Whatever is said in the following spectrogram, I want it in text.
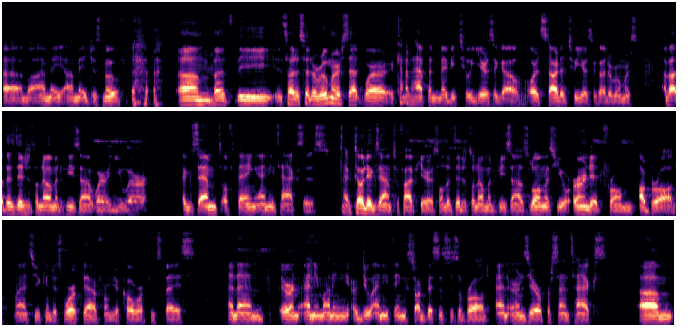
uh, I may I may just move. um, mm-hmm. But the so the, so the rumors that were kind of happened maybe two years ago, or it started two years ago. The rumors about this digital nomad visa, where you were exempt of paying any taxes, like totally exempt for five years on the digital nomad visa, as long as you earned it from abroad, right? So you can just work there from your co-working space and then earn any money or do anything, start businesses abroad and earn 0% tax. Um,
